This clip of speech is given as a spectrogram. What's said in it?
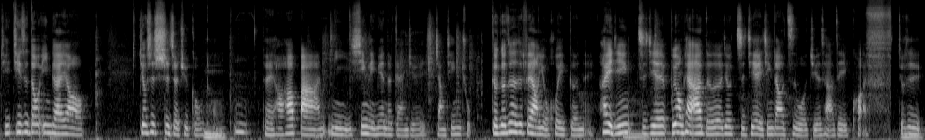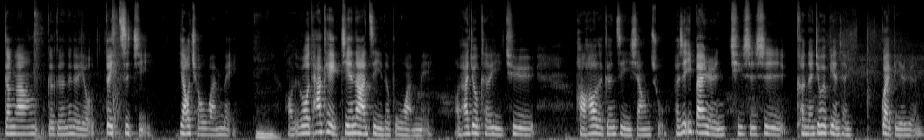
其其实都应该要，就是试着去沟通，嗯。嗯。对，好好把你心里面的感觉讲清楚。哥哥真的是非常有慧根哎，他已经直接不用看阿德勒，就直接已经到自我觉察这一块。就是刚刚哥哥那个有对自己要求完美，嗯好，如果他可以接纳自己的不完美，哦，他就可以去好好的跟自己相处。可是，一般人其实是可能就会变成怪别人，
